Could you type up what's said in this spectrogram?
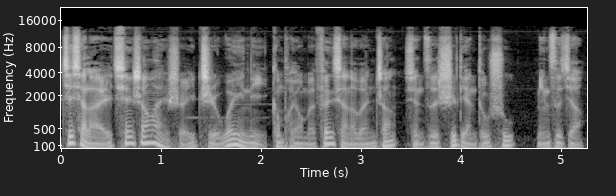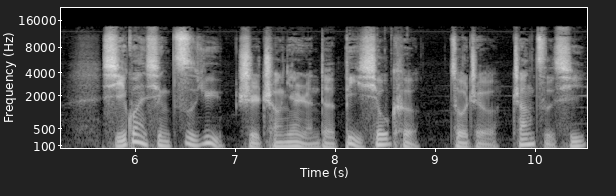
接下来，千山万水只为你，跟朋友们分享的文章选自十点读书，名字叫《习惯性自愈是成年人的必修课》，作者张子熙。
